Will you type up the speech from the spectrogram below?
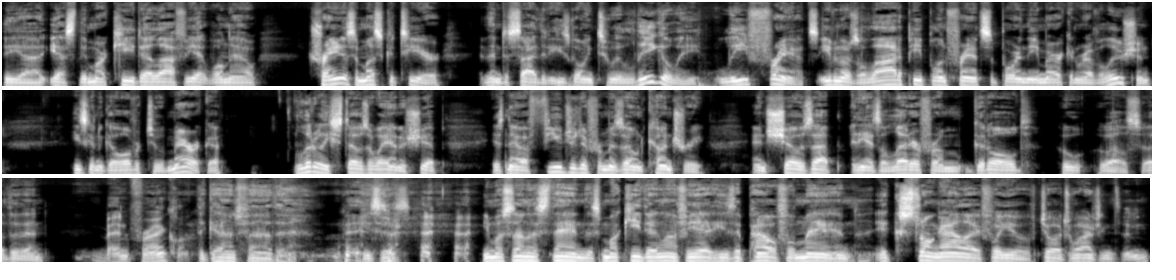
the uh, yes, the Marquis de Lafayette will now train as a musketeer and then decide that he's going to illegally leave France, even though there's a lot of people in France supporting the American Revolution. He's going to go over to America, literally stows away on a ship, is now a fugitive from his own country, and shows up and he has a letter from good old who who else other than Ben Franklin. the Godfather. He says, You must understand this Marquis de Lafayette. He's a powerful man, a strong ally for you, George Washington.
